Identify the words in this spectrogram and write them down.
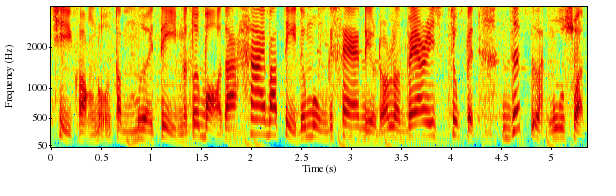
chỉ khoảng độ tầm 10 tỷ mà tôi bỏ ra hai, ba tỷ tôi mua một cái xe, điều đó là very stupid, rất là ngu xuẩn.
